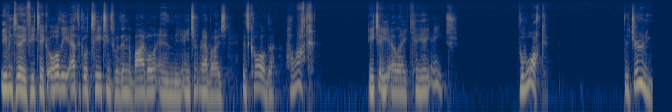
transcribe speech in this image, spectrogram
Even today, if you take all the ethical teachings within the Bible and the ancient rabbis, it's called the halakah, H A L A K A H. The walk, the journey,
